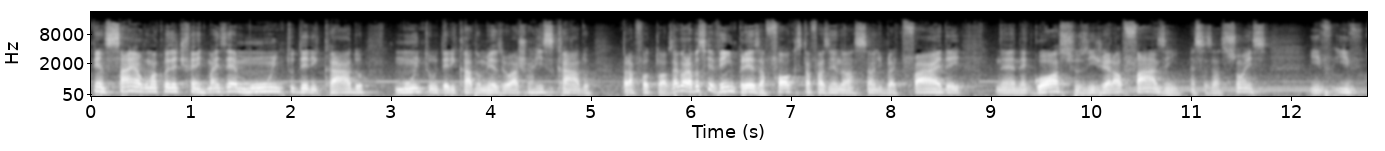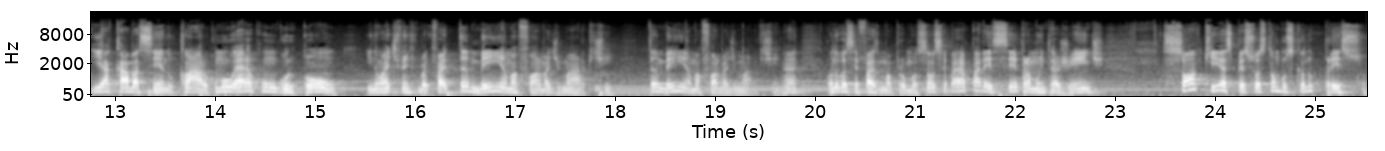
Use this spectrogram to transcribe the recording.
pensar em alguma coisa diferente, mas é muito delicado, muito delicado mesmo, eu acho arriscado para fotógrafos. Agora, você vê a empresa, a Fox está fazendo ação de Black Friday, né? negócios em geral fazem essas ações e, e, e, acaba sendo, claro, como era com o Groupon e não é diferente do Black Friday, também é uma forma de marketing. Também é uma forma de marketing. Né? Quando você faz uma promoção, você vai aparecer para muita gente, só que as pessoas estão buscando preço.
